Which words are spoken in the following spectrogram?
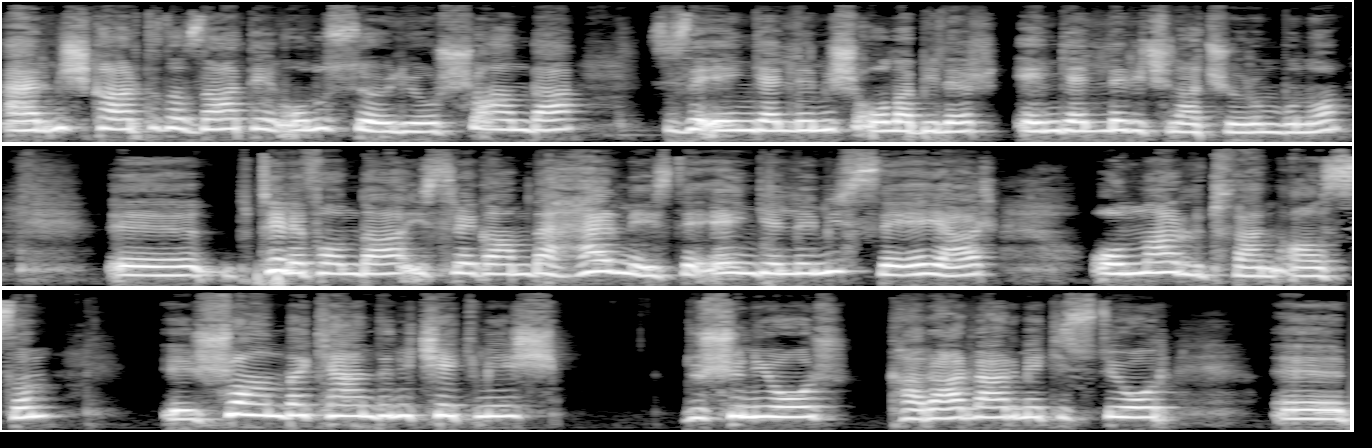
Ermiş kartı da zaten onu söylüyor. Şu anda size engellemiş olabilir. Engelliler için açıyorum bunu. Ee, telefonda, Instagram'da her neyse engellemişse eğer onlar lütfen alsın. Ee, şu anda kendini çekmiş, düşünüyor, karar vermek istiyor. Ee,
